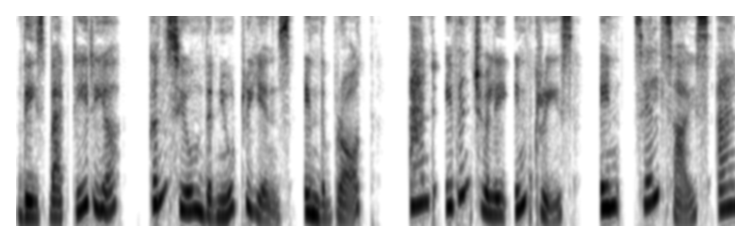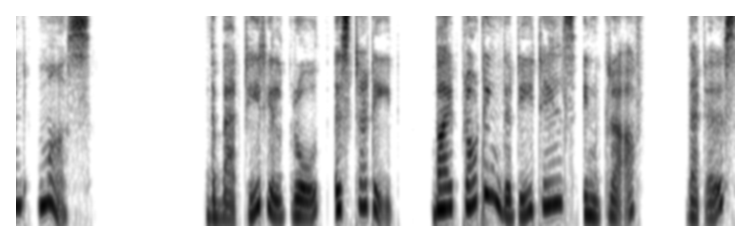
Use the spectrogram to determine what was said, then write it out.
These bacteria consume the nutrients in the broth and eventually increase in cell size and mass. The bacterial growth is studied by plotting the details in graph that is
